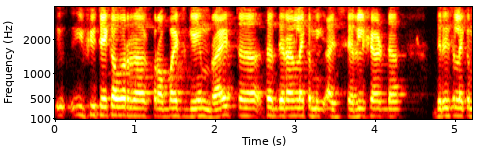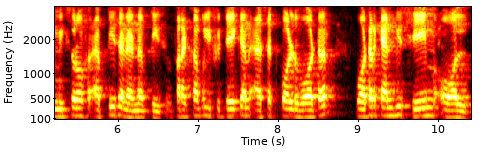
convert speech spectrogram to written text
if you take our uh, crop bytes game, right? Uh, so there are like a, mi- as Cheryl shared, uh, there is like a mixture of FTs and NFTs. For example, if you take an asset called water, water can be same all.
